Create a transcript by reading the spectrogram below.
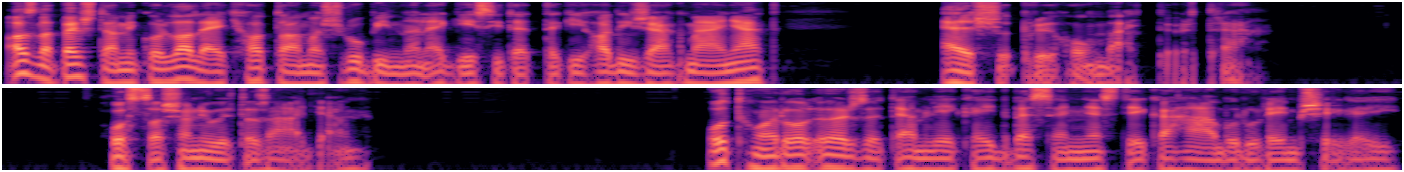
Aznap este, amikor Lale egy hatalmas rubinnal egészítette ki hadizsákmányát, elsöprő honvágy tört rá. Hosszasan ült az ágyán. Otthonról őrzött emlékeit beszennyezték a háború rémségei.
